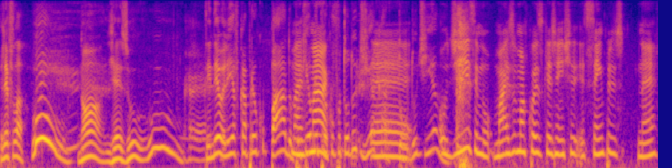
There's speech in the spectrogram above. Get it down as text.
ele ia falar, uh, nó, Jesus, uh. É. Entendeu? Ele ia ficar preocupado, Mas, porque eu Max, me preocupo todo dia, é, cara. Todo dia, mano. O dízimo, mais uma coisa que a gente sempre, né,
